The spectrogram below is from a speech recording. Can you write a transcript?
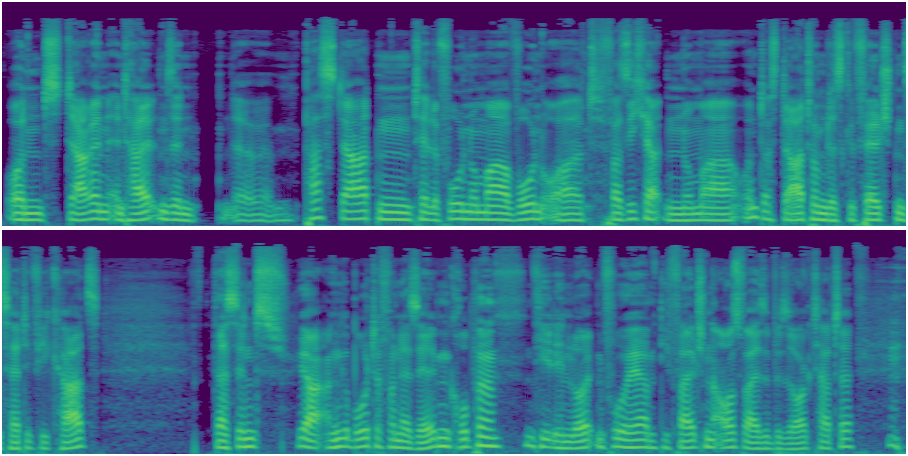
Und darin enthalten sind äh, Passdaten, Telefonnummer, Wohnort, Versichertennummer und das Datum des gefälschten Zertifikats. Das sind ja Angebote von derselben Gruppe, die den Leuten vorher die falschen Ausweise besorgt hatte.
